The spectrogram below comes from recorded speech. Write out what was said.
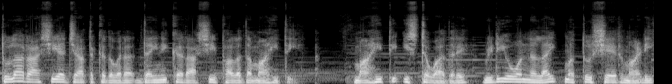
ತುಲಾ ರಾಶಿಯ ಜಾತಕದವರ ದೈನಿಕ ರಾಶಿ ಫಲದ ಮಾಹಿತಿ. ಮಾಹಿತಿ ಇಷ್ಟವಾದರೆ ವಿಡಿಯೋವನ್ನು ಲೈಕ್ ಮತ್ತು ಶೇರ್ ಮಾಡಿ.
